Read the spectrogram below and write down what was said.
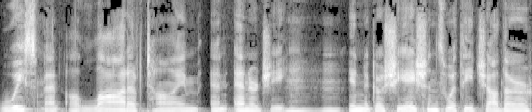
we spent a lot of time and energy Mm-hmm. in negotiations with each other,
